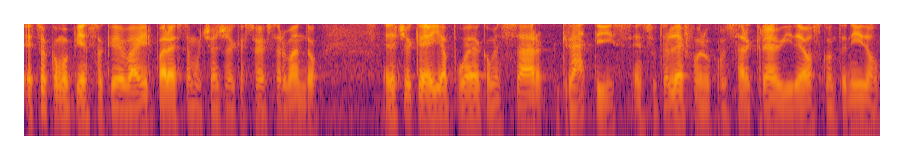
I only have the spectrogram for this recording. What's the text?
esto es como pienso que va a ir para esta muchacha que estoy observando. El hecho de que ella pueda comenzar gratis en su teléfono, comenzar a crear videos, contenido,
